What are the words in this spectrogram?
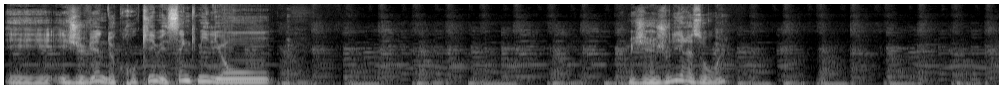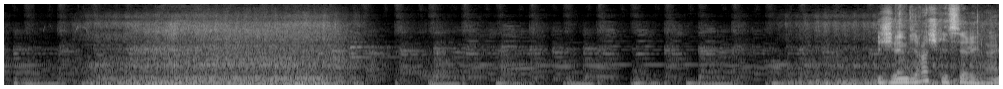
Et, et, je viens de croquer mes 5 millions. Mais j'ai un joli réseau. Hein. J'ai un virage qui est serré là. Hein.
